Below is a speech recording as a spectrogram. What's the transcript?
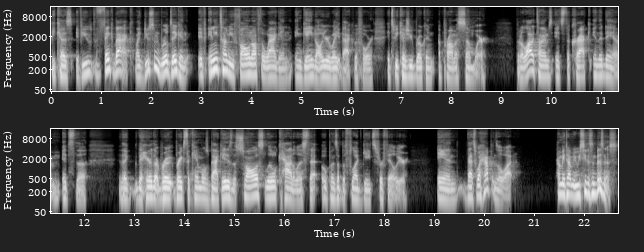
Because if you think back, like do some real digging. If anytime you've fallen off the wagon and gained all your weight back before, it's because you've broken a promise somewhere. But a lot of times it's the crack in the dam. It's the the the hair that bro- breaks the camel's back. It is the smallest little catalyst that opens up the floodgates for failure. And that's what happens a lot. How many times do we see this in business?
